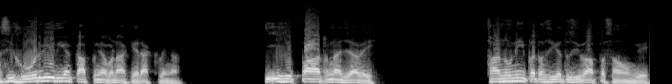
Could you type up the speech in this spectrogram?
ਅਸੀਂ ਹੋਰ ਵੀ ਇਹਦੀਆਂ ਕਾਪੀਆਂ ਬਣਾ ਕੇ ਰੱਖ ਲਈਆਂ ਕਿ ਇਹ ਪਾਟ ਨਾ ਜਾਵੇ। ਸਾਨੂੰ ਨਹੀਂ ਪਤਾ ਸੀਗਾ ਤੁਸੀਂ ਵਾਪਸ ਆਓਗੇ।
